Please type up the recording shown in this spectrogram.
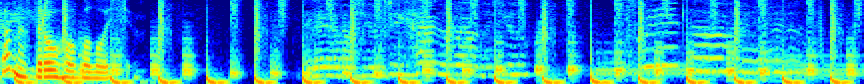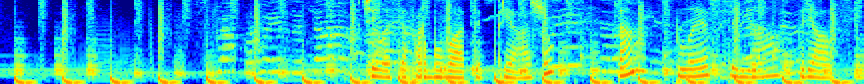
та нездорового волосся. Навчилася фарбувати пряжу та плести на прялці.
